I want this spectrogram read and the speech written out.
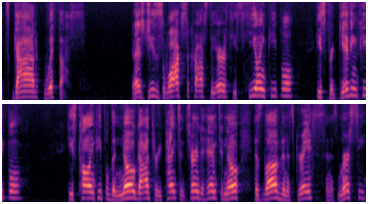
It's God with us. And as Jesus walks across the earth, he's healing people, he's forgiving people, he's calling people to know God, to repent and turn to him, to know his love and his grace and his mercy.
